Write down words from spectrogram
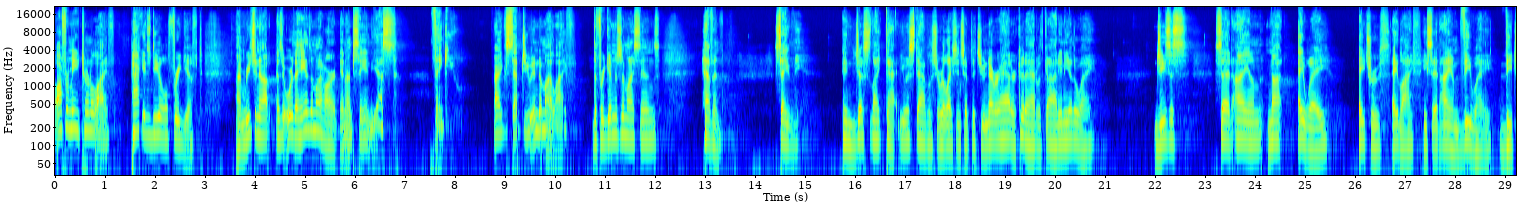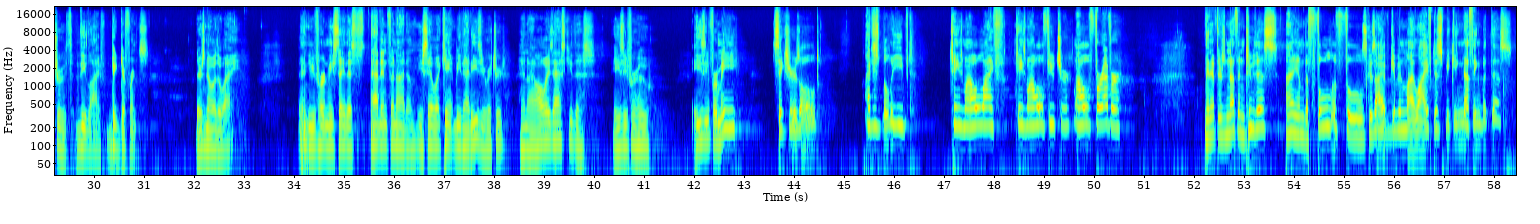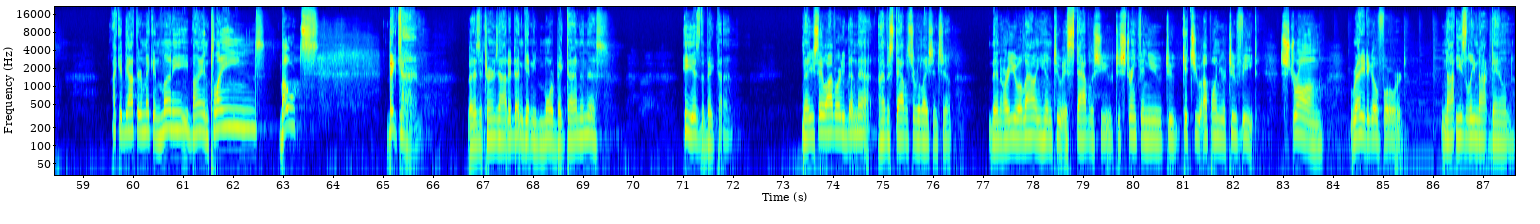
offer me eternal life, package deal, free gift. I'm reaching out, as it were, the hands of my heart, and I'm saying, Yes, thank you. I accept you into my life, the forgiveness of my sins. Heaven, save me. And just like that, you establish a relationship that you never had or could have had with God any other way. Jesus said, I am not a way, a truth, a life. He said, I am the way, the truth, the life. Big difference. There's no other way. And you've heard me say this ad infinitum. You say, well, it can't be that easy, Richard. And I always ask you this easy for who? Easy for me, six years old. I just believed. Changed my whole life, changed my whole future, my whole forever. And if there's nothing to this, I am the fool of fools because I have given my life to speaking nothing but this. I could be out there making money, buying planes, boats, Big time. But as it turns out, it doesn't get any more big time than this. He is the big time. Now you say, Well, I've already done that. I've established a relationship. Then are you allowing Him to establish you, to strengthen you, to get you up on your two feet, strong, ready to go forward, not easily knocked down,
